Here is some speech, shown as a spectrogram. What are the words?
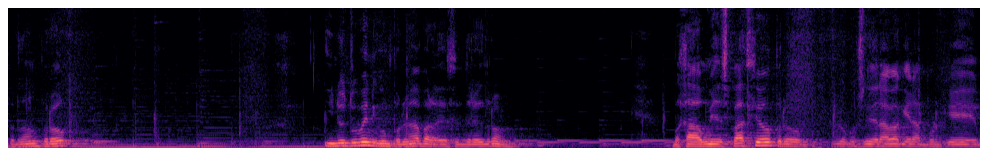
perdón, Pro, y no tuve ningún problema para descender el dron. Bajaba muy despacio, pero lo consideraba que era porque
